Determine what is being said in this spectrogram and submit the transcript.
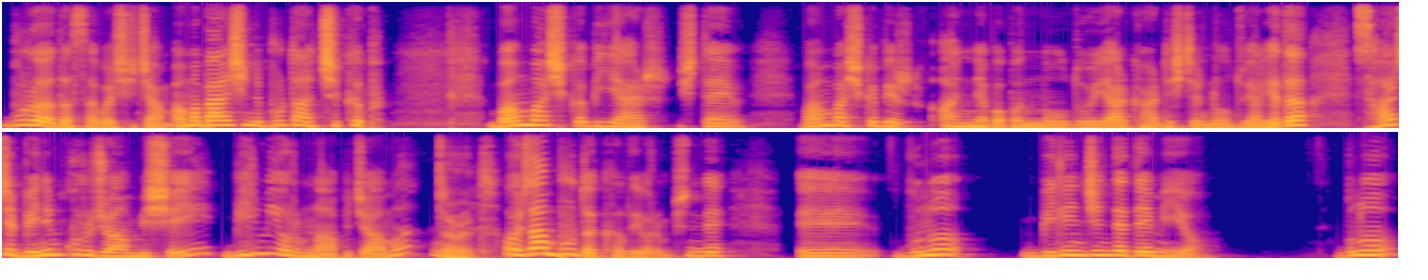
burada savaşacağım. Ama ben şimdi buradan çıkıp bambaşka bir yer işte bambaşka bir anne babanın olduğu yer kardeşlerin olduğu yer ya da sadece benim kuracağım bir şeyi bilmiyorum ne yapacağımı. Evet. O yüzden burada kalıyorum. Şimdi e, bunu bilincinde demiyor. Bunu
